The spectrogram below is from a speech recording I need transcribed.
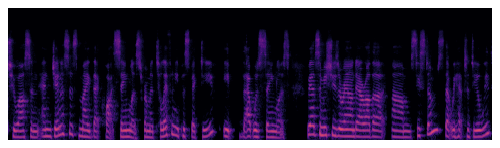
to us. And, and Genesys made that quite seamless from a telephony perspective. It that was seamless. We had some issues around our other um, systems that we had to deal with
